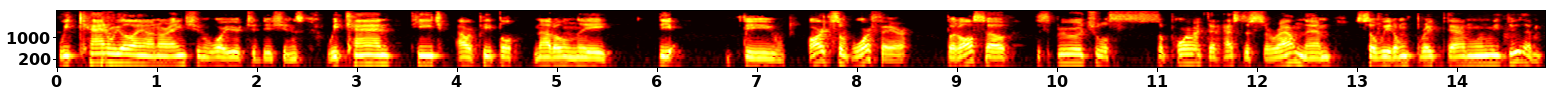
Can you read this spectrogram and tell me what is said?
We can rely on our ancient warrior traditions. We can teach our people not only the the arts of warfare, but also the spiritual support that has to surround them so we don't break down when we do them.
